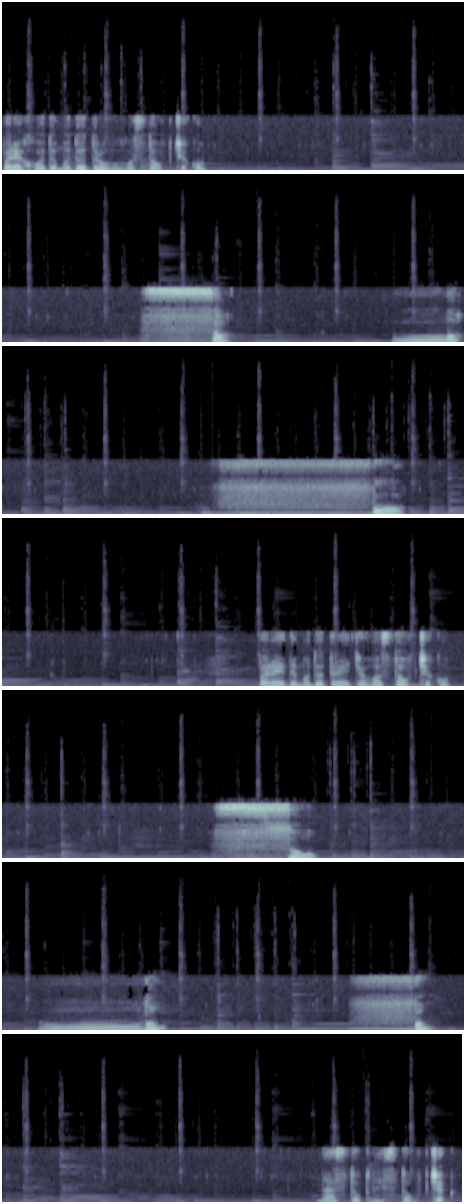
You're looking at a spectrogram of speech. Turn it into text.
Переходимо до другого стовпчику. Со. Ло. Во. Перейдемо до третього стовпчику. Су. Лу. Ву. Наступний стовпчик.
